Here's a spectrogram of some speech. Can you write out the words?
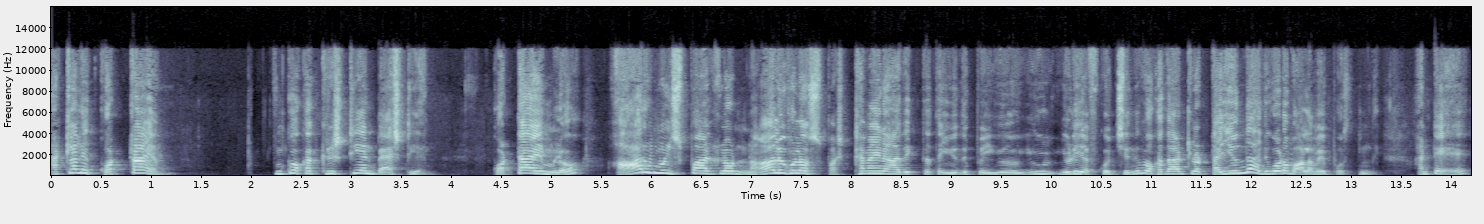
అట్లనే కొట్టాయం. ఇంకొక క్రిస్టియన్ బ్యాస్టియన్. కొట్టాయంలో ఆరు మున్సిపాలిటీలో నాలుగులో స్పష్టమైన ఆధిక్యత యుదిపై యూడిఎఫ్కి వచ్చింది. ఒక దాంట్లో టై ఉంది అది కూడా వాళ్ళ వైపు వస్తుంది. అంటే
